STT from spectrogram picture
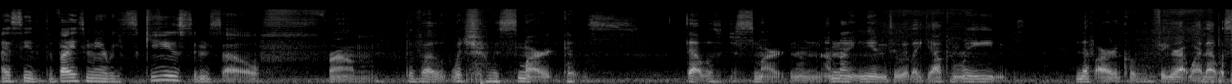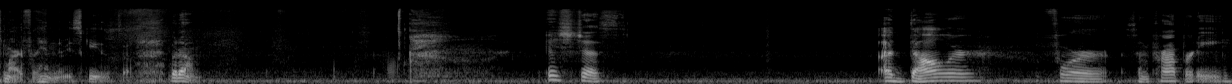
I see that the vice mayor excused himself from the vote, which was smart because that was just smart. And I'm not even into it. Like y'all can read enough articles and figure out why that was smart for him to excuse himself. But um, it's just a dollar for some property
